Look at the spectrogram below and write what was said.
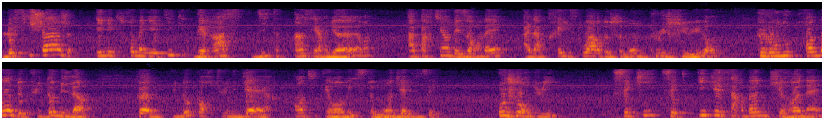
Le fichage électromagnétique des races dites inférieures appartient désormais à la préhistoire de ce monde plus sûr que l'on nous promet depuis 2001 comme une opportune guerre antiterroriste mondialisée. Aujourd'hui, c'est qui C'est Ike Sarbon qui renaît,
